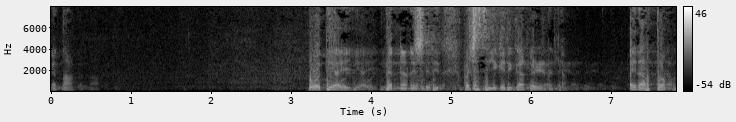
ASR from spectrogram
എന്നാണ്. ബോധ്യായി ഇതന്നെയാണ് ശരി. പക്ഷെ സ്വീകരിക്കാൻ കഴിയുന്നില്ല. അതിനർത്ഥം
